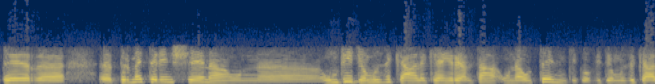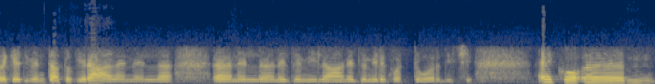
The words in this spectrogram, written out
per, per, mettere in scena un, un, video musicale che è in realtà un autentico video musicale che è diventato virale nel, nel, nel, 2000, nel 2014. Ecco, ehm,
